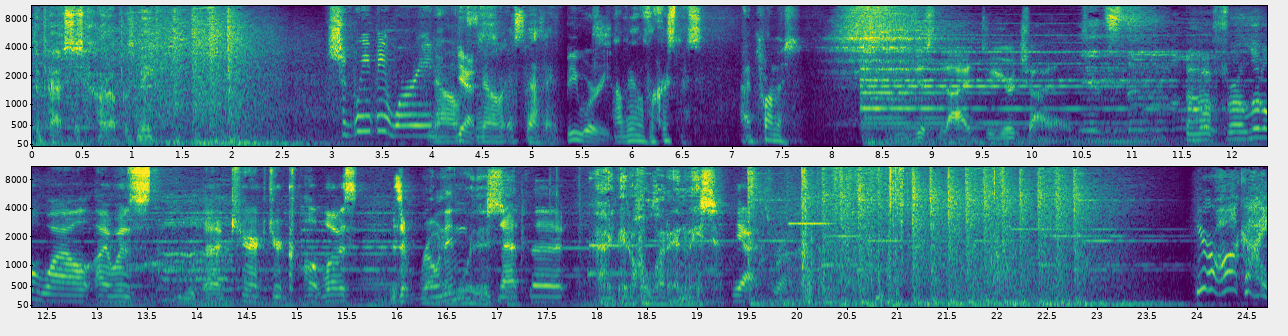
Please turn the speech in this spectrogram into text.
The past has caught up with me. Should we be worried? No, Yes. no, it's nothing. Be worried. I'll be home for Christmas. I promise. You just lied to your child. Uh, for a little while, I was a character called what was is it Ronin? wore this. Is that the I made a whole lot of enemies. Yeah, it's right. You're a Hawkeye.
